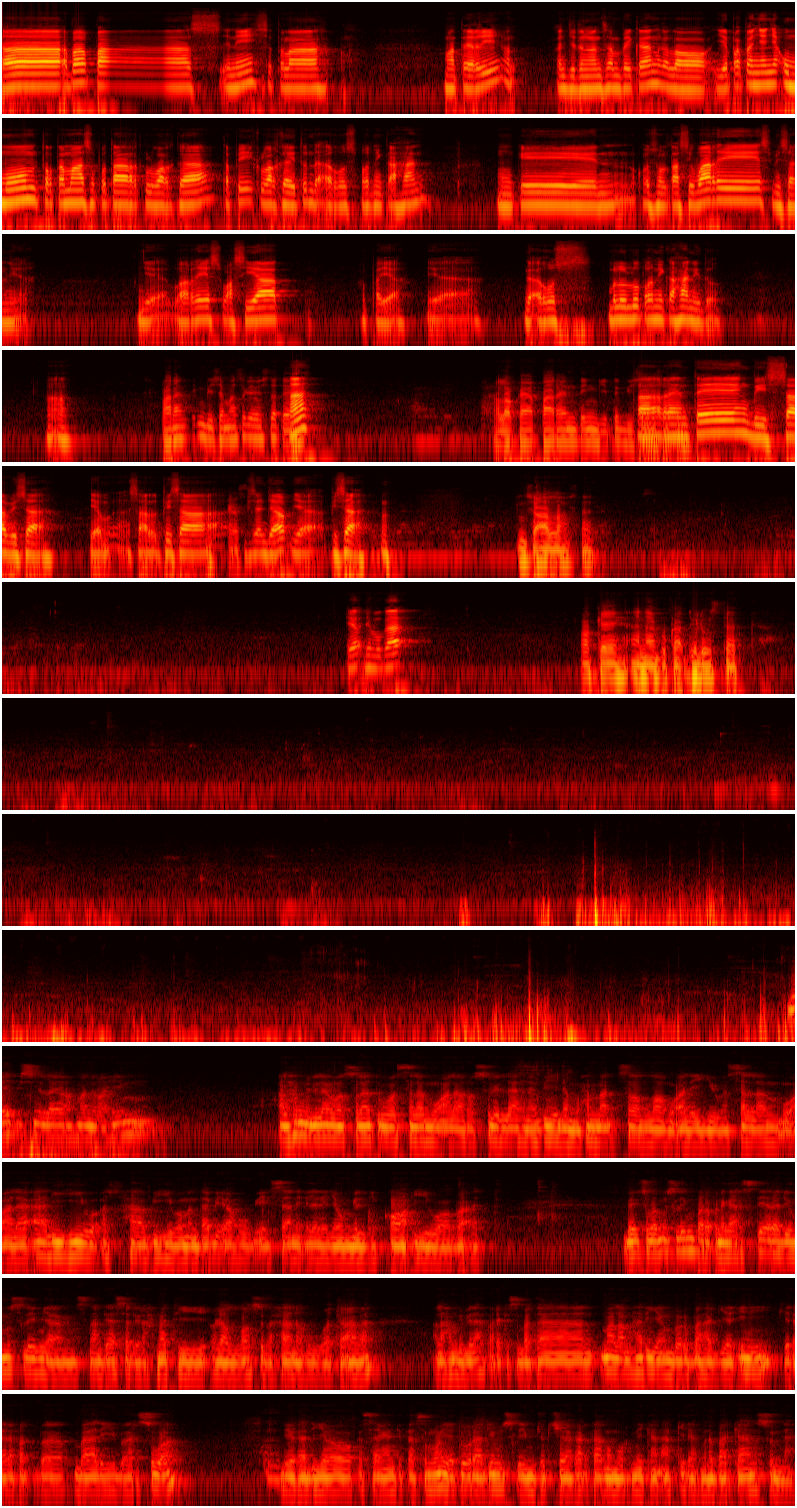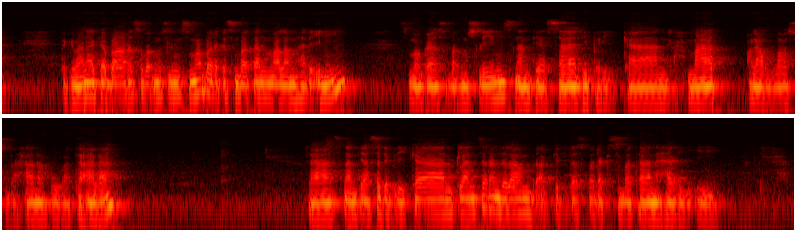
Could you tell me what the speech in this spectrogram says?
uh, apa pas ini setelah materi dengan sampaikan kalau ya pertanyaannya umum terutama seputar keluarga tapi keluarga itu tidak harus pernikahan mungkin konsultasi waris misalnya ya waris wasiat apa ya ya nggak harus melulu pernikahan itu ha. parenting bisa masuk ya Ustadz ya Hah? Kalau kayak parenting gitu bisa parenting masuk, bisa bisa ya asal bisa yes. bisa jawab ya bisa. Insya Allah Ustaz. Yuk dibuka. Oke, anak buka dulu Ustaz. Baik, bismillahirrahmanirrahim. Alhamdulillah wassalatu wassalamu ala rasulillah Nabi Muhammad sallallahu alaihi wasallam wa ala alihi wa ashabihi wa man tabi'ahu bi ihsani ila yaumil liqa'i wa ba'd. Baik sobat muslim, para pendengar setia radio muslim yang senantiasa dirahmati oleh Allah subhanahu wa ta'ala Alhamdulillah pada kesempatan malam hari yang berbahagia ini kita dapat kembali bersua di radio kesayangan kita semua yaitu Radio Muslim Yogyakarta memurnikan akidah menebarkan sunnah. Bagaimana kabar sobat muslim semua pada kesempatan malam hari ini? Semoga sobat muslim senantiasa diberikan rahmat oleh Allah Subhanahu wa taala. Dan senantiasa diberikan kelancaran dalam beraktivitas pada kesempatan hari ini.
